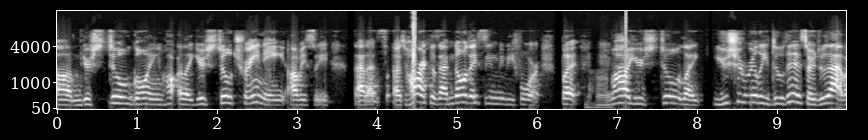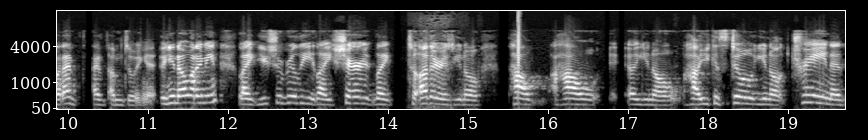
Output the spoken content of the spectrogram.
um you're still going hard, like you're still training." Obviously, that as as hard because I know they've seen me before, but Mhm. wow, you're still like you should really do this or do that, but I'm I'm, I'm doing it. You know what I mean? Like you should really like share it like to others, you know, how how uh, you know how you can still you know train and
